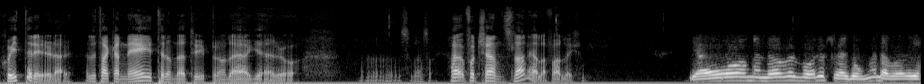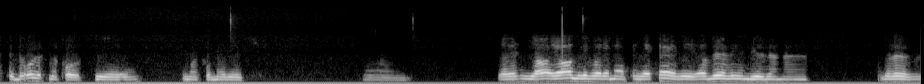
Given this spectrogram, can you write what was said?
skiter i det där. Eller tackar nej till de där typerna av läger och, och sådana saker. Har jag fått känslan i alla fall. Liksom. Ja, men det har väl varit flera gånger där det var jättedåligt med folk eh, när man kommer ut. Mm. Jag, vet- jag, jag har aldrig varit med på det själv. Jag blev inbjuden eh, det var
